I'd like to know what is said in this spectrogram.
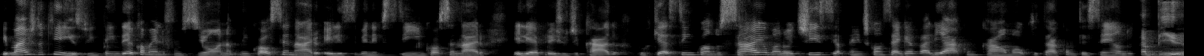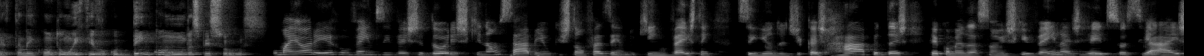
e, mais do que isso, entender como ele funciona, em qual cenário ele se beneficia, em qual cenário ele é prejudicado, porque assim, quando sai uma notícia, a gente consegue avaliar com calma o que está acontecendo. A Bia também contou um equívoco bem comum das pessoas. O maior erro vem dos investidores que não sabem o que estão fazendo, que investem seguindo dicas rápidas, recomendações que vêm nas redes sociais,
